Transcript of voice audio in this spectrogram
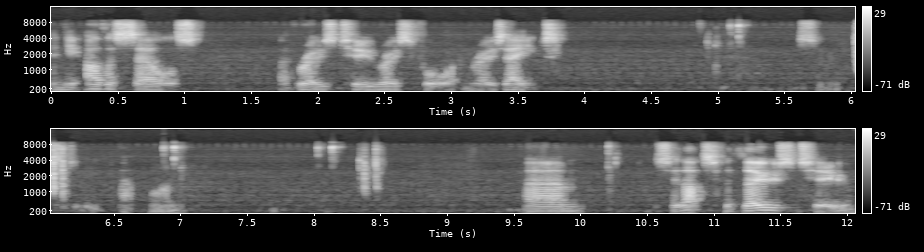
in the other cells of rows 2, rows 4 and rows 8. So let's delete that one. Um, so that's for those two.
